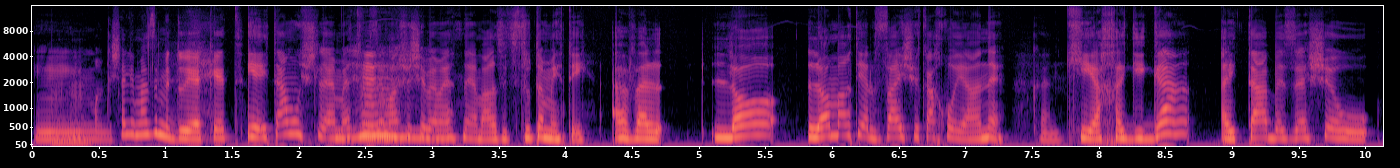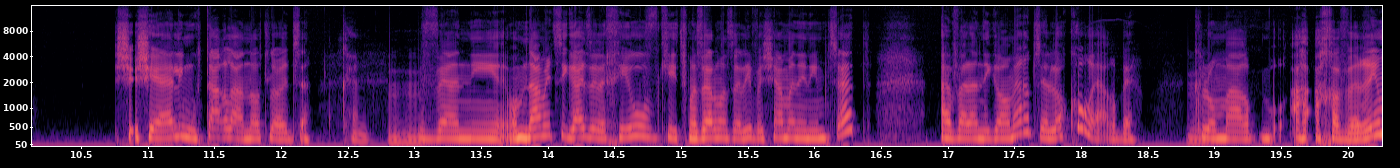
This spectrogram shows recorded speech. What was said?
היא. מרגישה לי מה זה מדויקת. היא הייתה מושלמת, וזה משהו שבאמת נאמר, זה ציטוט אמיתי. אבל לא, לא אמרתי הלוואי שכך הוא יענה. כן, כי החגיגה הייתה בזה שהוא... ש- שהיה לי מותר לענות לו את זה. כן. ואני אמנם מציגה את זה לחיוב, כי התמזל מזלי ושם אני נמצאת, אבל אני גם אומרת, זה לא קורה הרבה. כלומר, ה- החברים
